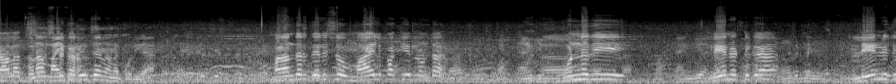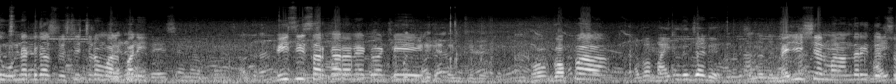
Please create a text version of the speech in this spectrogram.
చాలా దురదృష్టకరం. మనందరూ తెలుసు మాయల పకీర్లు ఉంటారు. ఉన్నది లేనట్టుగా లేనిది ఉన్నట్టుగా సృష్టించడం వాళ్ళ పని. పీసీ సర్కార్ అనేటువంటి ఒక గొప్ప మెజిషియన్ మనందరికీ తెలుసు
